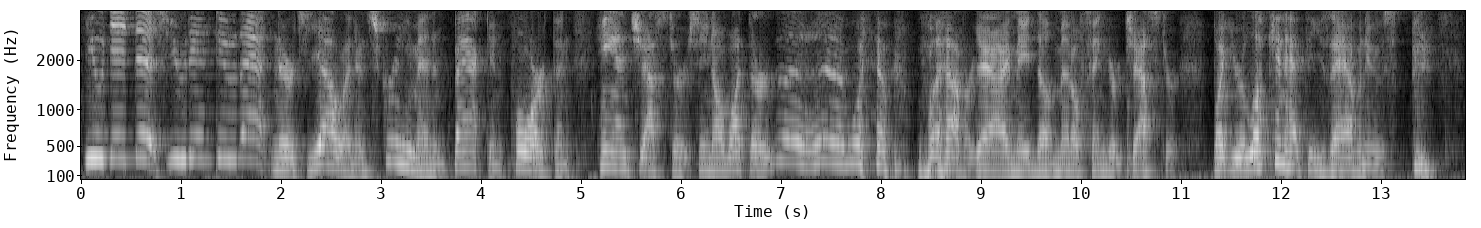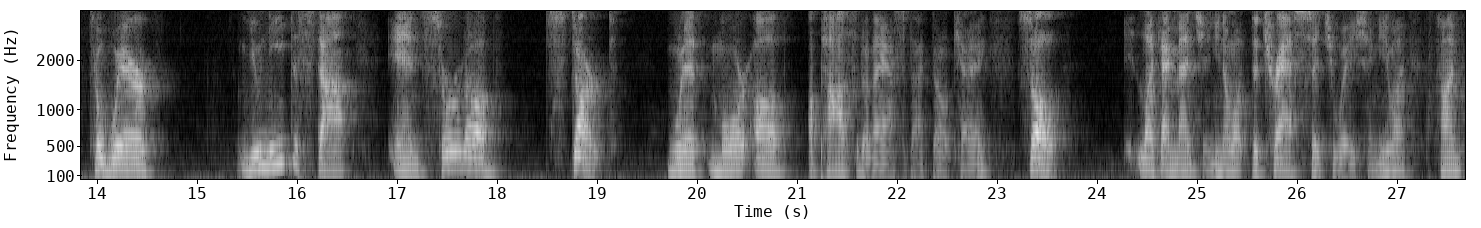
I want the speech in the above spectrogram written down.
you did this, you didn't do that, and they're yelling and screaming and back and forth and hand gestures, you know what? They're whatever. Yeah, I made the middle finger gesture. But you're looking at these avenues to where you need to stop and sort of start with more of a positive aspect, okay? So, like I mentioned, you know what? The trash situation. You know what, hon?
